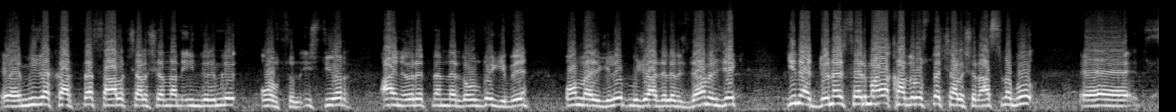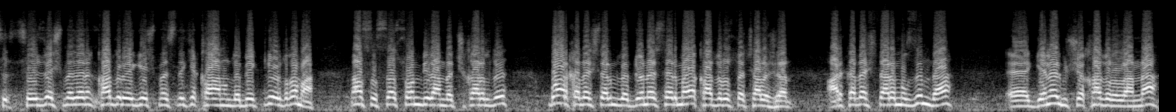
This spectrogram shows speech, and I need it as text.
e, müze kartta sağlık çalışanların indirimli olsun istiyor. Aynı öğretmenlerde olduğu gibi onunla ilgili mücadelemiz devam edecek. Yine döner sermaye kadrosunda çalışan aslında bu e, sö- sözleşmelerin kadroya geçmesindeki kanunda bekliyorduk ama nasılsa son bir anda çıkarıldı. Bu arkadaşlarımız da döner sermaye kadrosunda çalışan arkadaşlarımızın da e, genel bütçe kadrolarına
